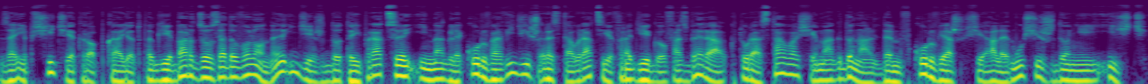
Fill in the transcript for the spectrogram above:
Zajebsicie.jpg bardzo zadowolony idziesz do tej pracy i nagle kurwa widzisz restaurację Frediego Fazbera, która stała się McDonaldem wkurwiasz się ale musisz do niej iść.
